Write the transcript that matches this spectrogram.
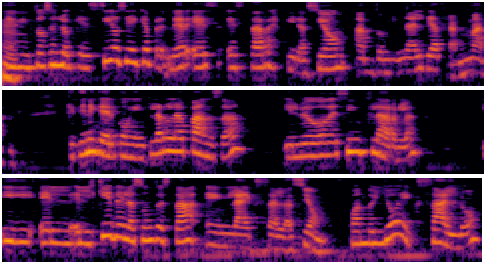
Entonces, lo que sí o sí hay que aprender es esta respiración abdominal diafragmática, que tiene que ver con inflar la panza y luego desinflarla. Y el, el kit del asunto está en la exhalación. Cuando yo exhalo,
